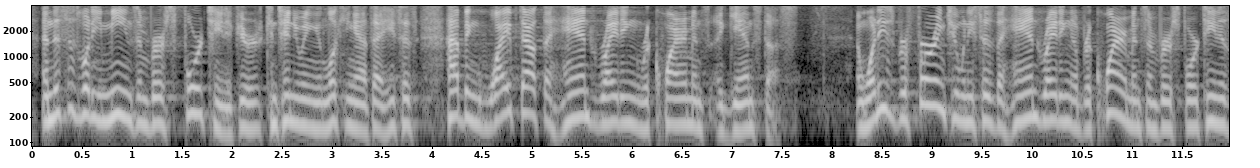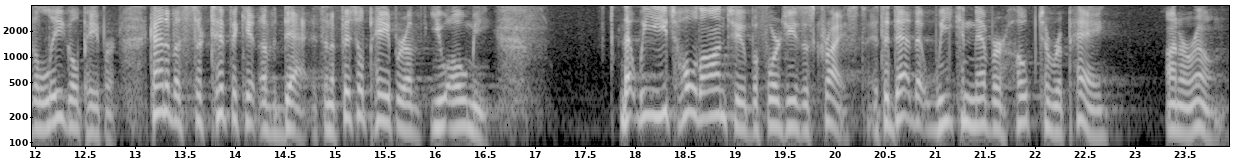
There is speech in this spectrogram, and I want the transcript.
And this is what he means in verse 14. If you're continuing and looking at that, he says, having wiped out the handwriting requirements against us. And what he's referring to when he says the handwriting of requirements in verse 14 is a legal paper, kind of a certificate of debt. It's an official paper of you owe me that we each hold on to before Jesus Christ. It's a debt that we can never hope to repay on our own.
